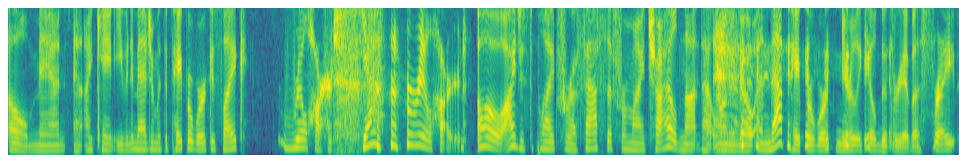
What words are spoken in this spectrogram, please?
Oh, man. And I can't even imagine what the paperwork is like. Real hard. Yeah. Real hard. Oh, I just applied for a FAFSA for my child not that long ago, and that paperwork nearly killed the three of us. Right.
